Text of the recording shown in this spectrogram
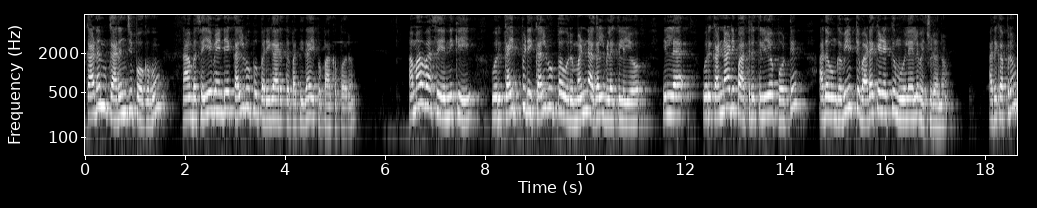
கடன் கரைஞ்சு போகவும் நாம் செய்ய வேண்டிய கல்வுப்பு பரிகாரத்தை பற்றி தான் இப்போ பார்க்க போகிறோம் அமாவாசை அன்னைக்கு ஒரு கைப்பிடி கல்வுப்பை ஒரு மண் அகல் விளக்குலேயோ இல்லை ஒரு கண்ணாடி பாத்திரத்திலேயோ போட்டு அதை உங்கள் வீட்டு வடகிழக்கு மூலையில் வச்சுடணும். அதுக்கப்புறம்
